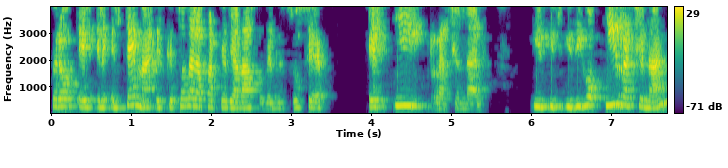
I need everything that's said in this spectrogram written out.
Pero el, el, tema es que toda la parte de abajo de nuestro ser es irracional. Y, y, digo irracional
